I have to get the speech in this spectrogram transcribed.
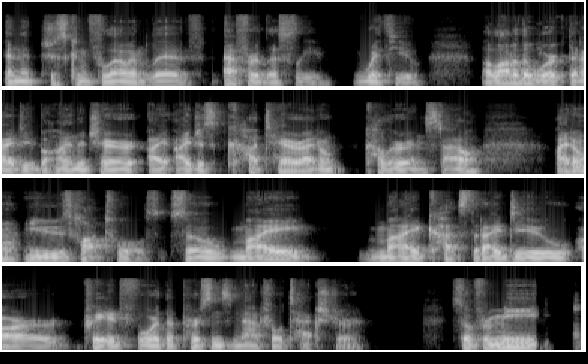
and that just can flow and live effortlessly with you. A lot of the work that I do behind the chair, I, I just cut hair. I don't color and style. I don't use hot tools. So my my cuts that I do are created for the person's natural texture. So for me, mm.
